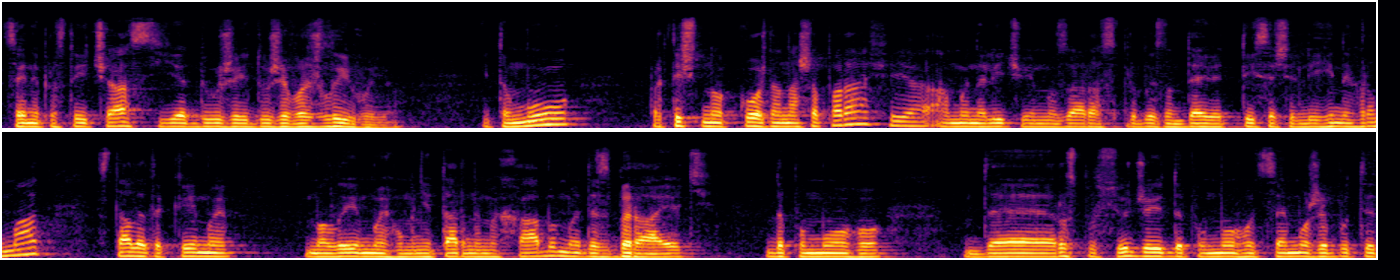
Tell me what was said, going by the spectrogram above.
цей непростий час є дуже і дуже важливою. І тому практично кожна наша парафія, а ми налічуємо зараз приблизно 9 тисяч релігійних громад, стали такими малими гуманітарними хабами, де збирають допомогу, де розповсюджують допомогу. Це може бути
